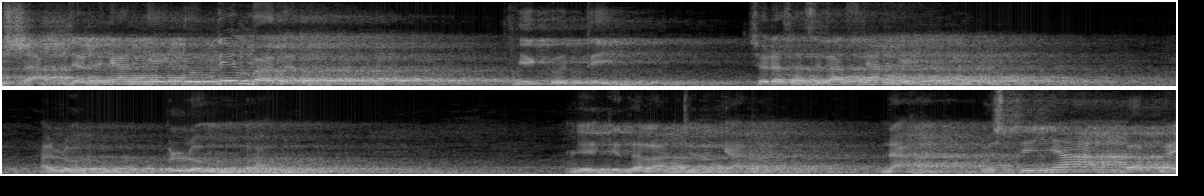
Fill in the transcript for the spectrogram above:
isya. Jenengan ngikuti mboten? Ngikuti. Sudah saya jelaskan ya? Halo, belum Pak? Ya kita lanjutkan. Nah, mestinya Bapak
